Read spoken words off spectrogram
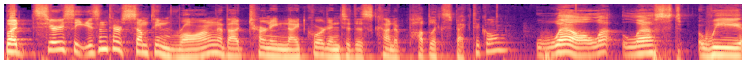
but seriously, isn't there something wrong about turning night court into this kind of public spectacle? Well, lest we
